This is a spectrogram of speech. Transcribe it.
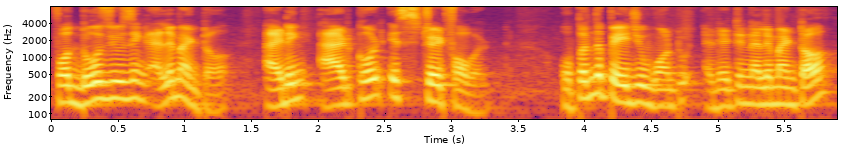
For those using Elementor, adding ad code is straightforward. Open the page you want to edit in Elementor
